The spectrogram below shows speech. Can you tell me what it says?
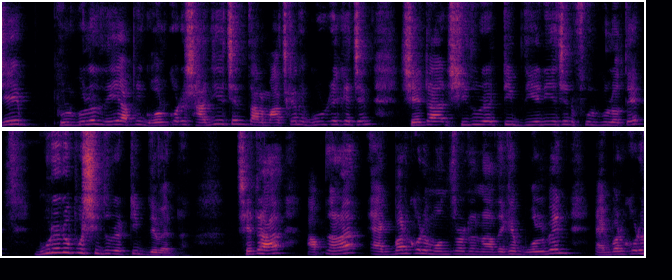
যে ফুলগুলো দিয়ে আপনি গোল করে সাজিয়েছেন, তার মাঝখানে গুড় রেখেছেন, সেটা সিঁদুরের টিপ দিয়ে নিয়েছেন ফুলগুলোতে, গুড়ের উপর সিঁদুরের টিপ দেবেন না। সেটা আপনারা একবার করে মন্ত্রটা না দেখে বলবেন, একবার করে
